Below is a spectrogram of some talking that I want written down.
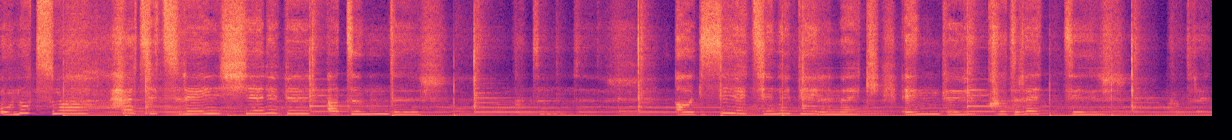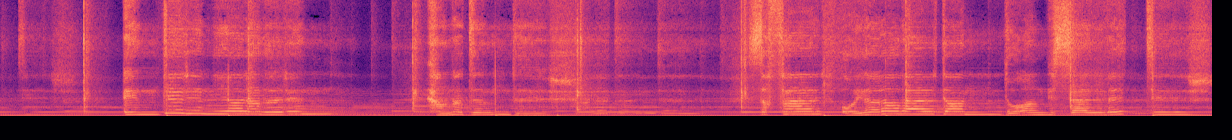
Unutma her titreyiş yeni bir adımdır. Aksiyetini bilmek en büyük kudrettir kanadındır. Zafer o yaralardan doğan bir servettir.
